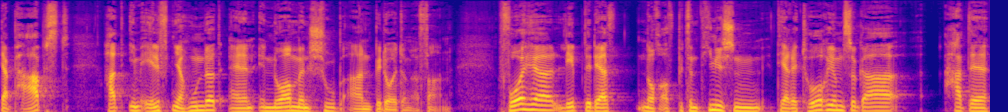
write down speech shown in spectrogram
Der Papst hat im 11. Jahrhundert einen enormen Schub an Bedeutung erfahren. Vorher lebte der noch auf byzantinischem Territorium sogar, hatte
